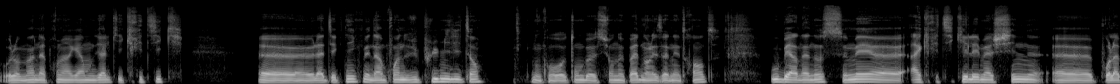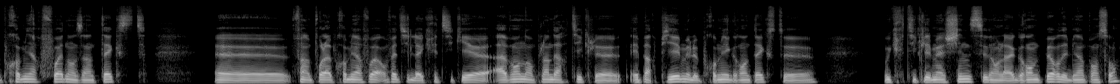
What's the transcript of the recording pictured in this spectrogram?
au lendemain de la Première Guerre mondiale, qui critique la technique, mais d'un point de vue plus militant. Donc on retombe sur nos pattes dans les années 30, où Bernanos se met à critiquer les machines pour la première fois dans un texte enfin, pour la première fois, en fait, il l'a critiqué euh, avant dans plein d'articles euh, éparpillés, mais le premier grand texte où il critique les machines, c'est dans La Grande Peur des Bien-Pensants,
